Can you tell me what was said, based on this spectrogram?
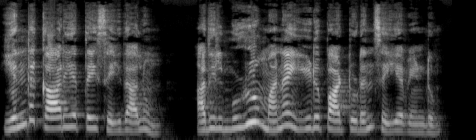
எந்த காரியத்தை செய்தாலும் அதில் முழு மன ஈடுபாட்டுடன் செய்ய வேண்டும்.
